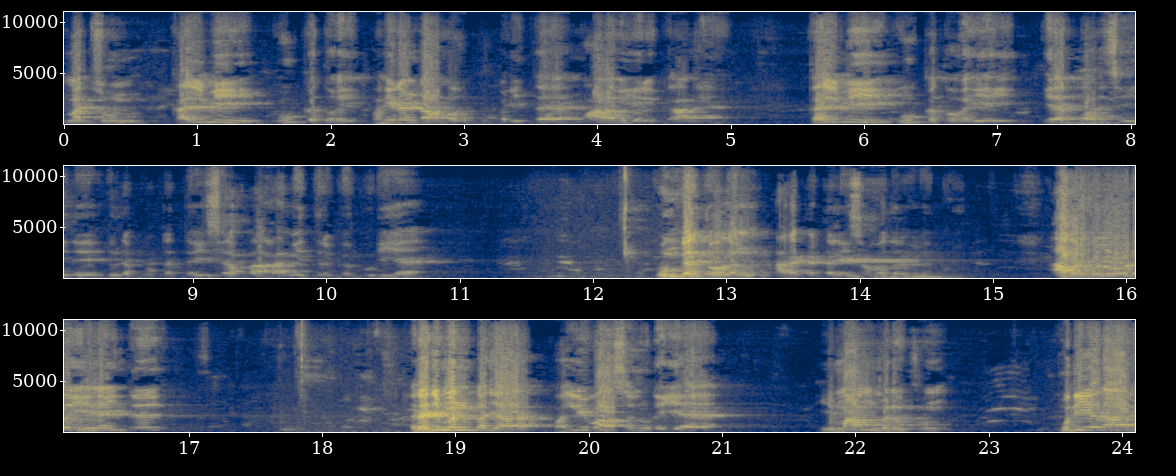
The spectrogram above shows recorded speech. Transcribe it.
மற்றும் கல்வி ஊக்கத்தொகை பனிரெண்டாம் வகுப்பு படித்த மாணவிகளுக்கான கல்வி ஊக்கத்தொகையை ஏற்பாடு செய்து இந்த கூட்டத்தை சிறப்பாக அமைத்திருக்கக்கூடிய உங்கள் தோழன் அறக்கட்டளை சகோதரர்களுக்கும் அவர்களோடு இணைந்து ரெஜிமன் பஜார் பள்ளிவாசலுடைய இமாம்களுக்கும் புதியதாக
